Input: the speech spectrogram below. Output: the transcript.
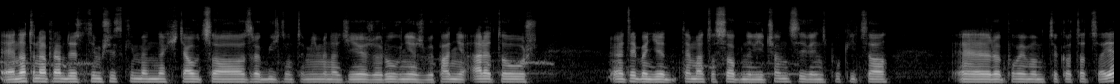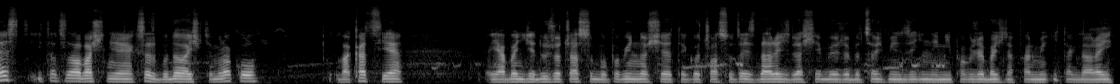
E, No to naprawdę z tym wszystkim będę chciał co zrobić, no to miejmy nadzieję, że również wypadnie, ale to już e, to będzie temat osobny liczący, więc póki co e, powiem wam tylko to co jest i to co właśnie chcę zbudować w tym roku. Wakacje, ja będzie dużo czasu, bo powinno się tego czasu też znaleźć dla siebie, żeby coś między innymi pogrzebać na farmie i tak dalej,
